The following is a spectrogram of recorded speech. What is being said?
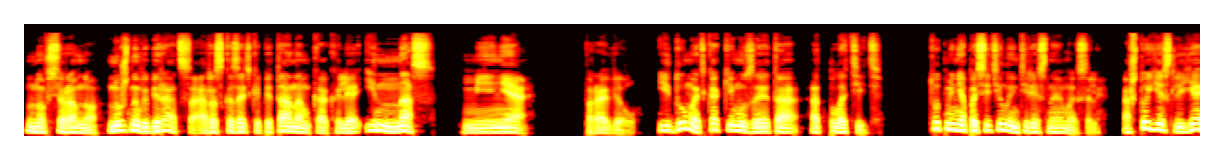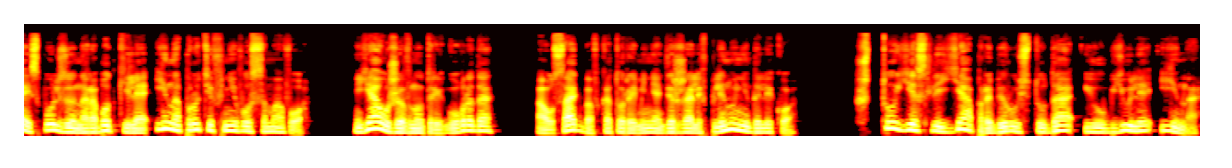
Но все равно, нужно выбираться, рассказать капитанам, как Ля-Ин нас, меня, провел. И думать, как ему за это отплатить. Тут меня посетила интересная мысль. А что если я использую наработки Ля-И напротив него самого? Я уже внутри города, а усадьба, в которой меня держали в плену, недалеко. Что если я проберусь туда и убью Ля-Ина?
